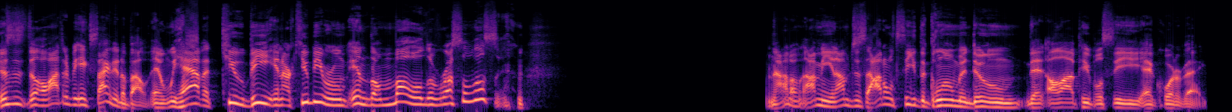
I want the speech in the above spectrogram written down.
This is a lot to be excited about. And we have a QB in our QB room in the mold of Russell Wilson. I don't. I mean, I'm just. I don't see the gloom and doom that a lot of people see at quarterback.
